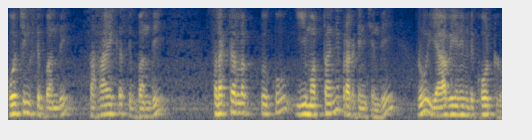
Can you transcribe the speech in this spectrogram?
కోచింగ్ సిబ్బంది సహాయక సిబ్బంది సెలెక్టర్లకు ఈ మొత్తాన్ని ప్రకటించింది రూ యాభై ఎనిమిది కోట్లు.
